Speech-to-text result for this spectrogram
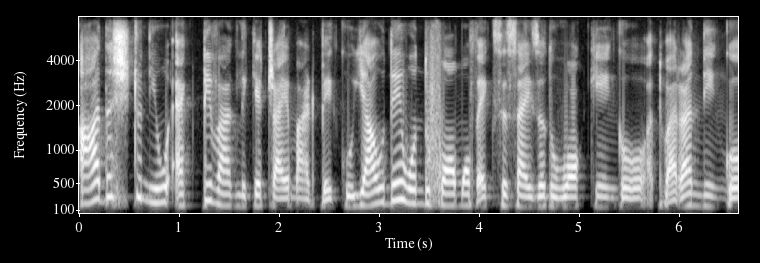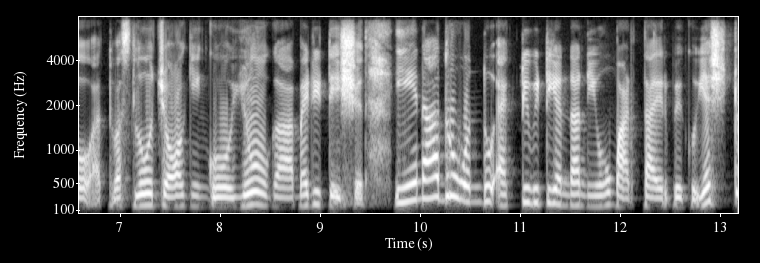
ಆದಷ್ಟು ನೀವು ಆಕ್ಟಿವ್ ಆಗ್ಲಿಕ್ಕೆ ಟ್ರೈ ಮಾಡಬೇಕು. ಯಾವುದೇ ಒಂದು ಫಾರ್ಮ್ ಆಫ್ ಎಕ್ಸಸೈಸ್ ಅದು ವಾಕಿಂಗೋ ಅಥವಾ ರನ್ನಿಂಗೋ ಅಥವಾ ಸ್ಲೋ ಜಾಗಿಂಗೋ ಯೋಗ ಮೆಡಿಟೇಷನ್ ಏನಾದರೂ ಒಂದು ಆಕ್ಟಿವಿಟಿಯನ್ನು ನೀವು ಮಾಡ್ತಾ ಇರಬೇಕು. ಎಷ್ಟು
